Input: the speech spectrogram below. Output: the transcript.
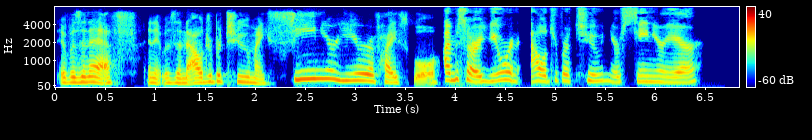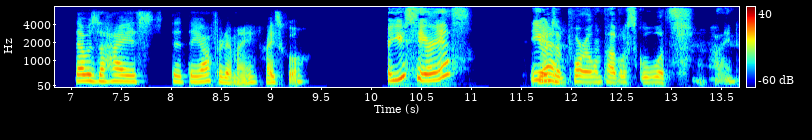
it was an F and it was an algebra 2 my senior year of high school. I'm sorry, you were in algebra 2 in your senior year. That was the highest that they offered at my high school. Are you serious? You Yeah. went to Portland Public School. It's fine.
